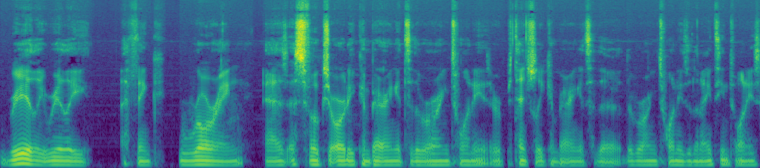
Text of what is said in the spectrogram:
really, really, I think, roaring as as folks are already comparing it to the Roaring Twenties or potentially comparing it to the the Roaring Twenties of the 1920s.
